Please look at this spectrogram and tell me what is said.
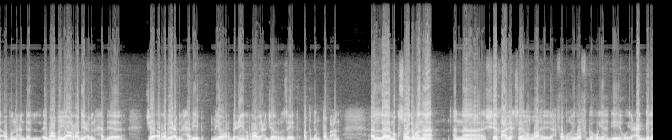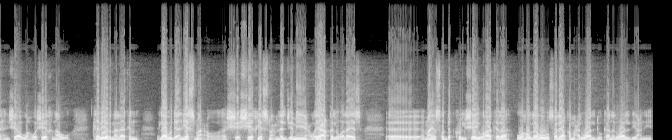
أظن عند الإباضية الربيع بن حبيب آه، جاء الربيع بن حبيب 140 الراوي عن جابر بن زيد أقدم طبعا. المقصود هنا أن الشيخ علي حسين الله يحفظه يوفقه ويهديه ويعقله إن شاء الله. هو شيخنا وكبيرنا لكن لابد أن يسمع الشيخ يسمع من الجميع ويعقل ولا يس آه، ما يصدق كل شيء وهكذا. وهو له صداقة مع الوالد وكان الوالد يعني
